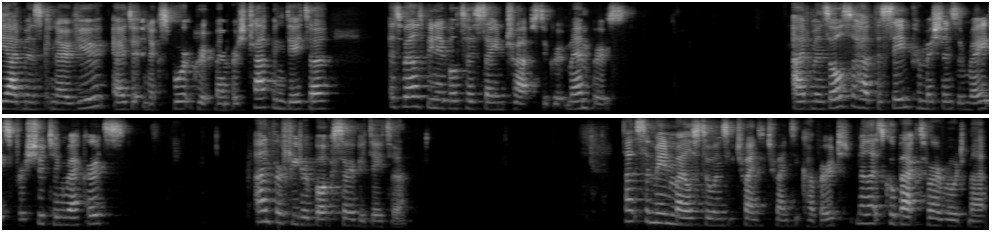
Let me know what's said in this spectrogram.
The admins can now view, edit and export group members' trapping data as well as being able to assign traps to group members. Admins also have the same permissions and rights for shooting records and for feeder box survey data. That's the main milestones of 2020 covered. Now let's go back to our roadmap.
